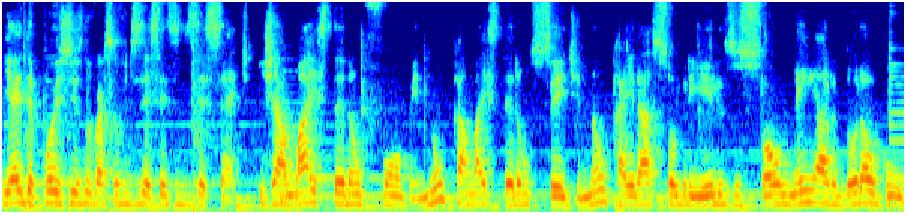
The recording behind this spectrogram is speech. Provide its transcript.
E aí depois diz no verso 16 e 17: Jamais terão fome, nunca mais terão sede, não cairá sobre eles o sol nem ardor algum,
